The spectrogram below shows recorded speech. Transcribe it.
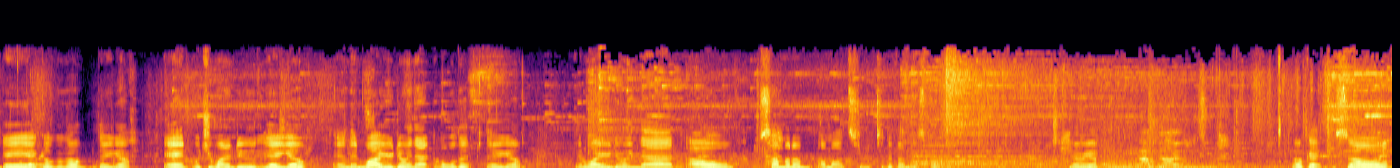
Yeah, yeah, yeah. Go, go, go. There you go. And what you want to do, there you go. And then while you're doing that, hold it. There you go. And while you're doing that, I'll summon a, a monster to defend this point. There we go. Okay, so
